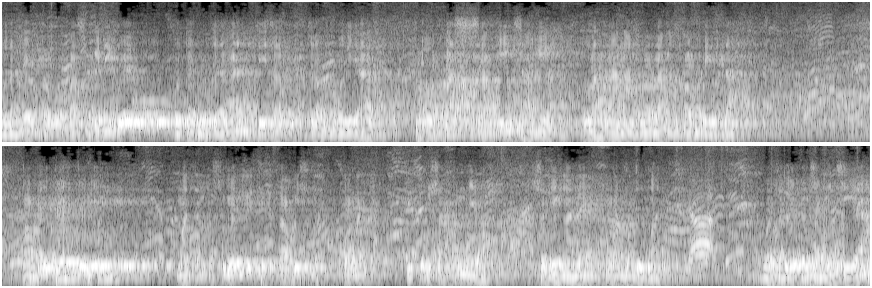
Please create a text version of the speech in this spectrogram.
Mulanya terlepas saking itu mudah-mudahan desa Rejo Mulia terlepas saking-saking larangan-larangan pemerintah. Bapak Ibu jadi macam kesuwen wis konek diterusakan ya selingannya orang ketuman Wassalamualaikum sama siang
